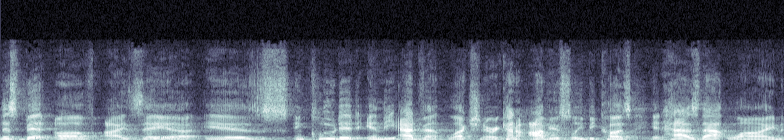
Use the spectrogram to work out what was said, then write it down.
This bit of Isaiah is included in the Advent lectionary, kind of obviously, because it has that line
